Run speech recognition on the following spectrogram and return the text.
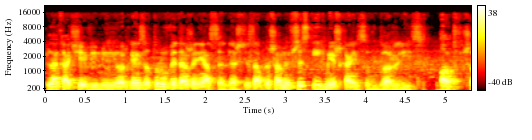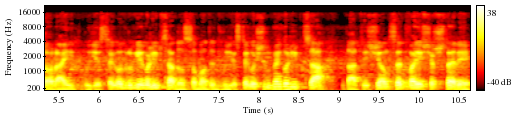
plakacie w imieniu organizatorów wydarzenia. Serdecznie zapraszamy wszystkich mieszkańców Gorlic od wczoraj 22 lipca do soboty 27 lipca 2024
